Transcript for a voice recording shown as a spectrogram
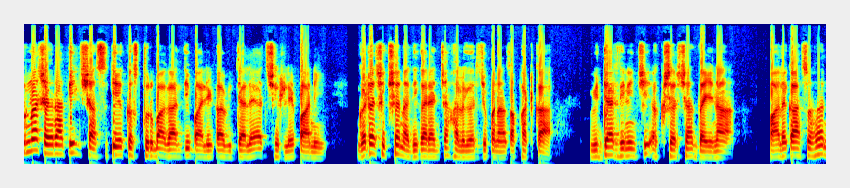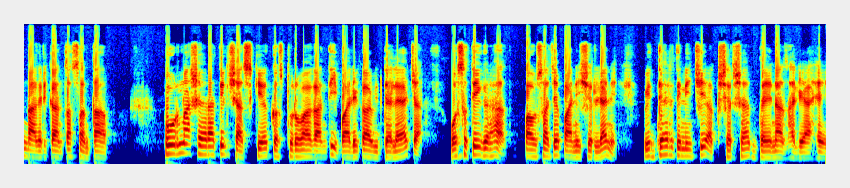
पूर्णा शहरातील शासकीय कस्तुरबा गांधी बालिका विद्यालयात शिरले पाणी. गटशिक्षण अधिकाऱ्यांच्या हलगर्जीपणाचा फटका. विद्यार्थिनींची अक्षरशः दैना पालकासह नागरिकांचा संताप. पूर्णा शहरातील शासकीय कस्तुरबा गांधी बालिका विद्यालयाच्या वसतिगृहात पावसाचे पाणी शिरल्याने विद्यार्थिनींची अक्षरशः दैना झाली आहे.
